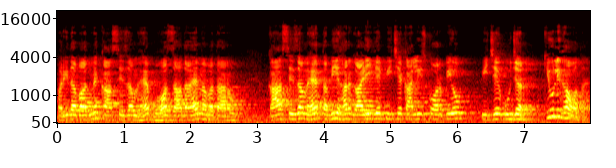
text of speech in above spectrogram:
फरीदाबाद में कास्टिज्म है, बहुत ज़्यादा है, मैं बता रहा हूँ। कास्टिज्म है, तभी हर गाड़ी के पीछे काली स्कॉर्पियो, पीछे गुजर। क्यों लिखा होता है?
